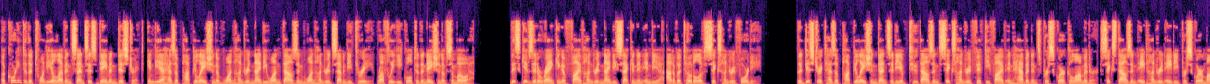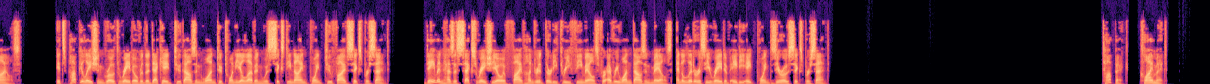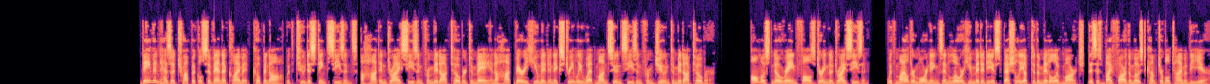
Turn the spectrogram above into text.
According to the 2011 census Daman district, India has a population of 191,173, roughly equal to the nation of Samoa. This gives it a ranking of 592nd in India out of a total of 640. The district has a population density of 2655 inhabitants per square kilometer, 6880 per square miles. Its population growth rate over the decade 2001 to 2011 was 69.256%. Daman has a sex ratio of 533 females for every 1000 males and a literacy rate of 88.06%. Climate Daman has a tropical savanna climate with two distinct seasons, a hot and dry season from mid-October to May and a hot, very humid and extremely wet monsoon season from June to mid-October. Almost no rain falls during the dry season. With milder mornings and lower humidity especially up to the middle of March, this is by far the most comfortable time of the year.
